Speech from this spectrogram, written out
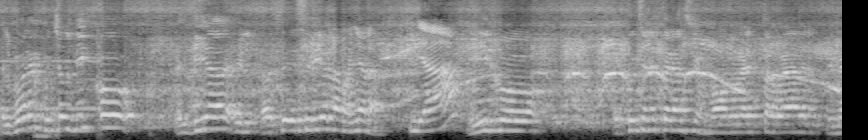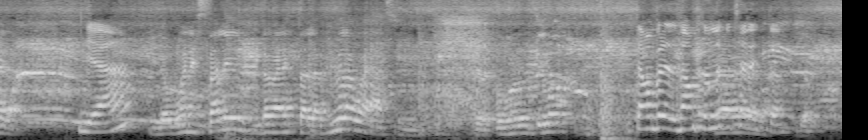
el weón escuchó el disco el día, el, ese día en la mañana ¿Ya? y dijo, escuchen esta canción, vamos a tocar esta weá de las primeras. ¿Ya? Y los buenos salen y tocan esta, la primera weá así. ¿Cómo el último? Estamos, espérate, estamos tratando de escuchar esto. Ya.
